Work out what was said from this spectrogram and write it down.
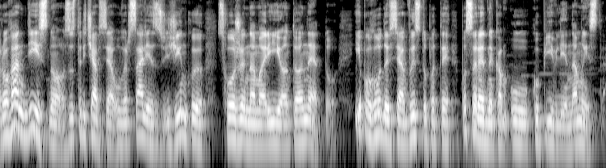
Роган дійсно зустрічався у Версалі з жінкою, схожою на Марію Антуанетту, і погодився виступити посередником у купівлі намиста.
